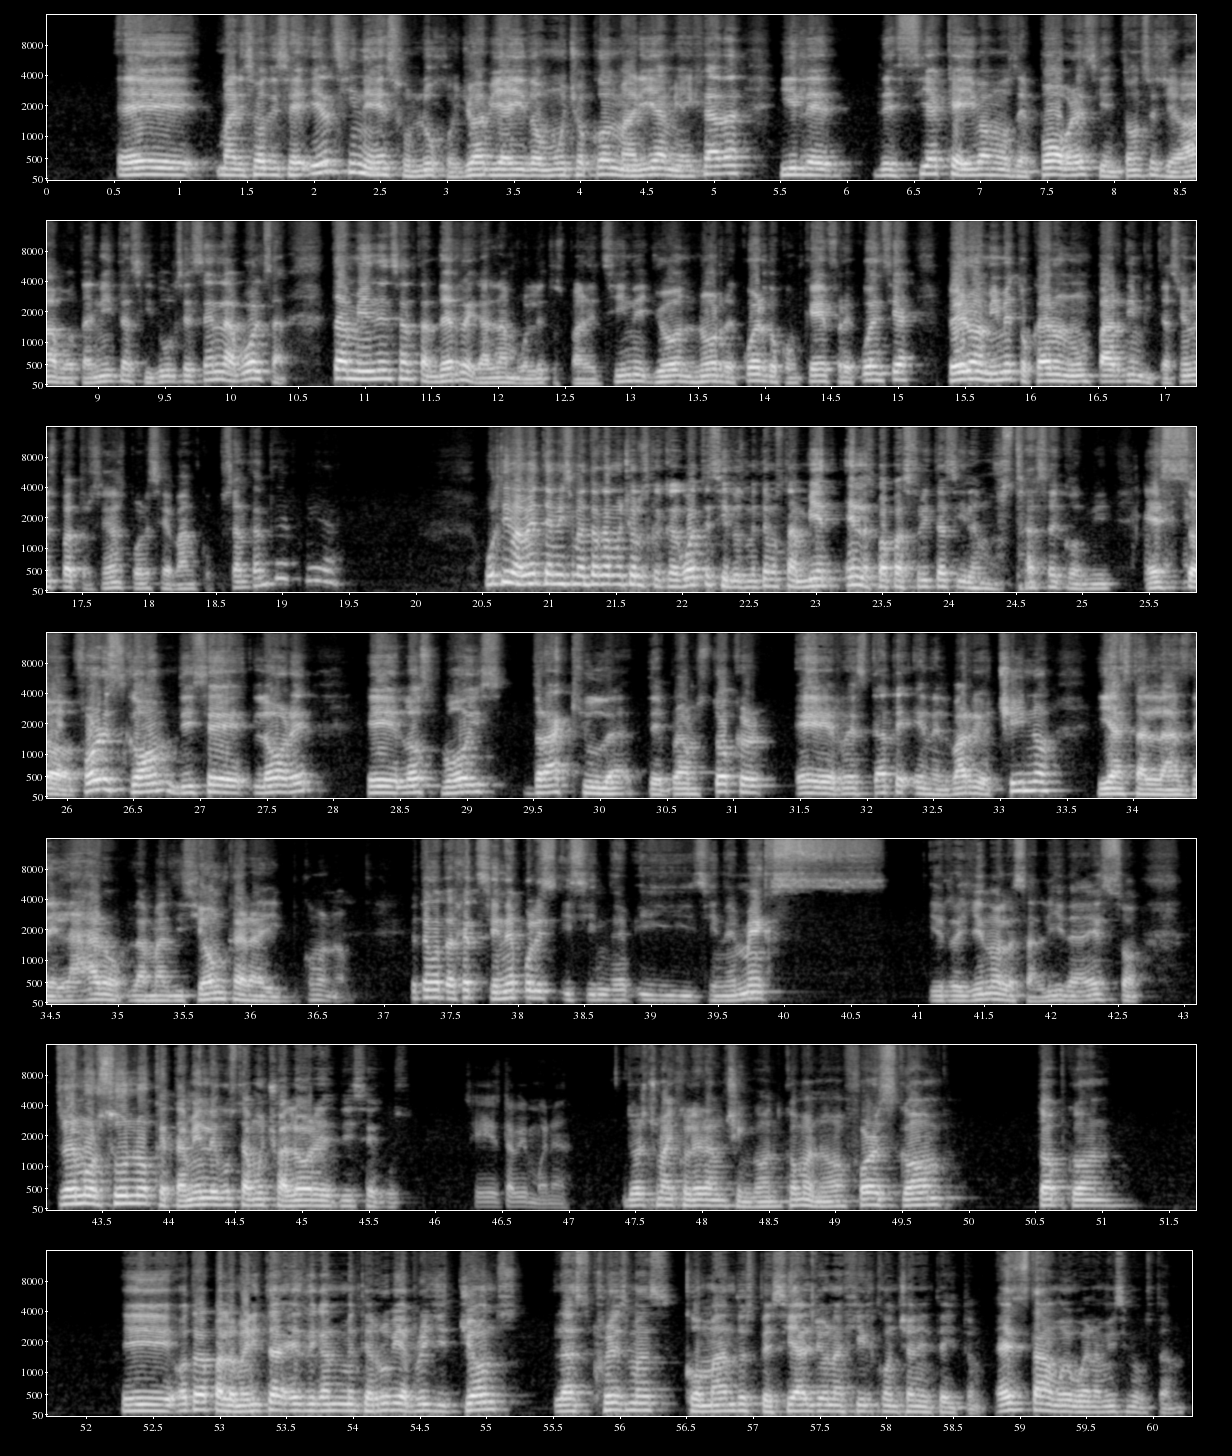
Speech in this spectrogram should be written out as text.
Eh, Marisol dice, y el cine es un lujo. Yo había ido mucho con María, mi ahijada, y le decía que íbamos de pobres y entonces llevaba botanitas y dulces en la bolsa. También en Santander regalan boletos para el cine. Yo no recuerdo con qué frecuencia, pero a mí me tocaron un par de invitaciones patrocinadas por ese banco. Pues, Santander, mira. Últimamente a mí se me tocan mucho los cacahuates y los metemos también en las papas fritas y la mostaza conmigo. Eso. Forrest Gump, dice Lore, eh, Los Boys, Drácula de Bram Stoker, eh, Rescate en el barrio chino y hasta las del Aro, La Maldición, caray, ¿cómo no? Yo tengo tarjeta Cinépolis y, Cine, y Cinemex y relleno la salida, eso. Tremors 1, que también le gusta mucho a Lore, dice Gus. Sí, está bien buena. George Michael era un chingón, ¿cómo no? Forrest Gump, Top Gun. Y otra palomerita es legalmente rubia, Bridget Jones, Last Christmas, Comando Especial, Jonah Hill con Channing Tatum. Esa estaba muy buena, a mí sí me gustaron.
